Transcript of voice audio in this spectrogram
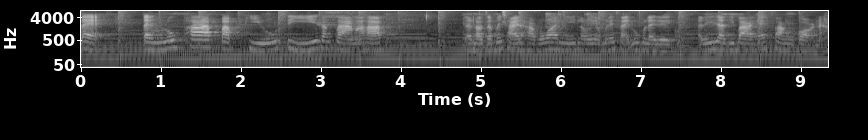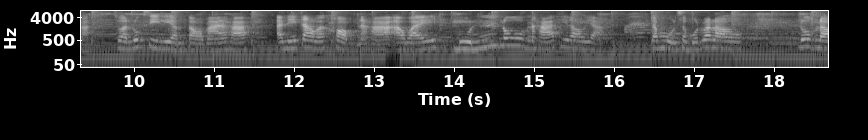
แตะแต่งรูปภาพปรับผิวสีต่างๆนะคะ แต่เราจะไม่ใช้นะคะ เพราะว่านี้เรายังไม่ได้ใส่รูปอะไรเลย อันนี้จะอธิบายให้ฟังก่อนนะคะ ส่วนรูปสี่เหลี่ยมต่อมานะคะ อันนี้จะเอาไว้ขอบนะคะ เอาไว้หมุนรูปนะคะ ที่เราอยากจะหมุนสมมุติว่าเรารูปเรา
